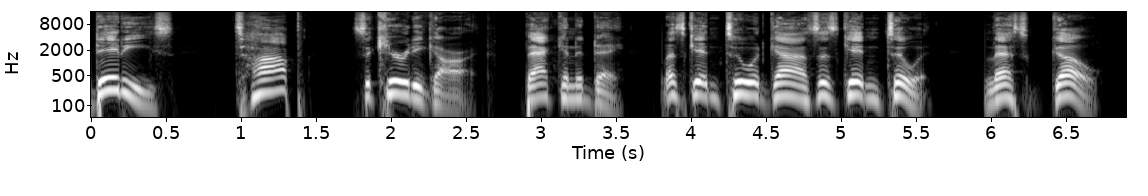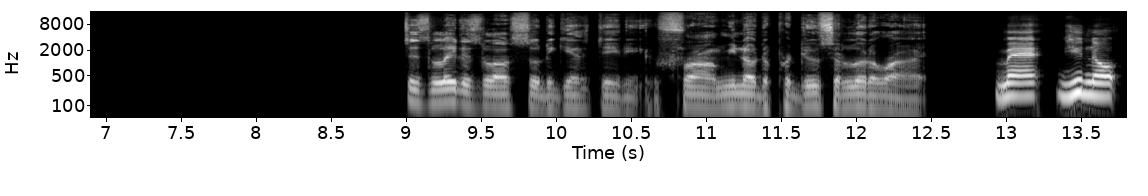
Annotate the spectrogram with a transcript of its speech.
Diddy's top security guard back in the day. Let's get into it, guys. Let's get into it. Let's go. His latest lawsuit against Diddy from, you know, the producer Lil Rod. Man, you know,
